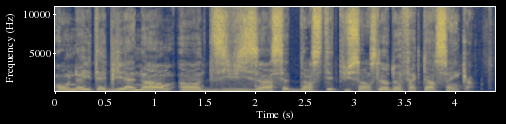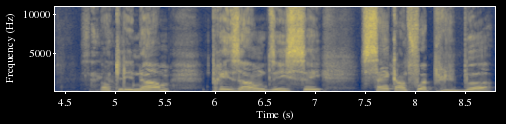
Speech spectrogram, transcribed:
on a établi la norme en divisant cette densité de puissance-là d'un facteur 50. 50. Donc les normes présentes disent c'est 50 fois plus bas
